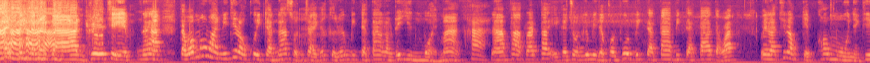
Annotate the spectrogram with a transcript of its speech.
ใช้จินตนาการครีเอทีฟนะคะแต่ว่าเมื่อวานนี้ที่เราคุยกันน่าสนใจก็คือเรื่อง Big Data เราได้ยินบ่อยมากค่ะ นะภาครัฐภาคเอกชนก็มีแต่คนพูด Big Data Big Data แต่ว่าเวลาที่เราเก็บข้อมูลอย่างที่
